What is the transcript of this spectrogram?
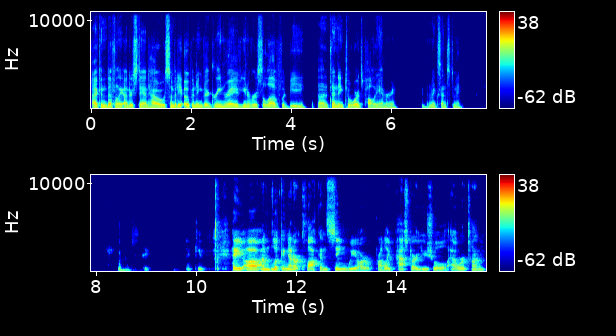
I can definitely understand how somebody opening their green ray of universal love would be uh, tending towards polyamory. It makes sense to me. Thank you. Hey, uh, I'm looking at our clock and seeing we are probably past our usual hour time,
